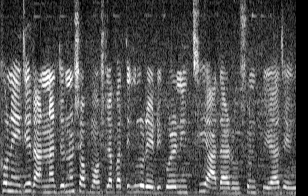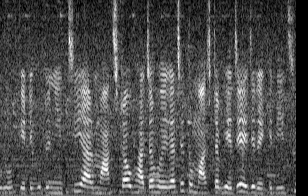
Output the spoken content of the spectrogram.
এখন এই যে রান্নার জন্য সব মশলাপাতিগুলো রেডি করে নিচ্ছি। আদা, রসুন, পেঁয়াজ, এগুলো কেটে কুটে নিচ্ছি। আর মাছটাও ভাজা হয়ে গেছে, তো মাছটা ভেজে এই যে রেখে দিয়েছি।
